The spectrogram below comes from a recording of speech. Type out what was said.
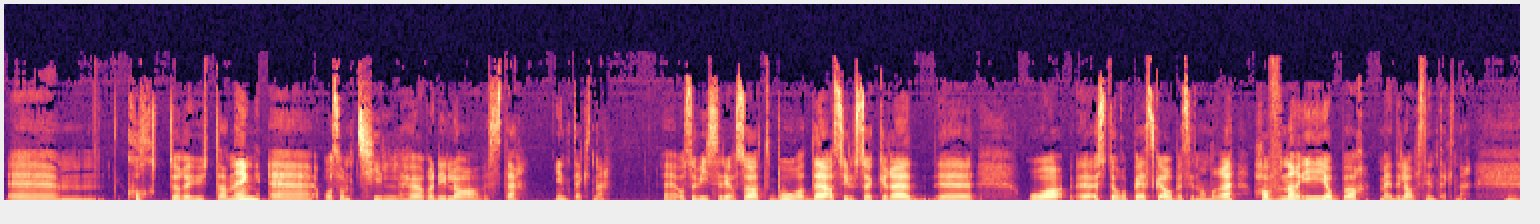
eh, kortere utdanning, eh, og som tilhører de laveste inntektene. Eh, og så viser de også at både asylsøkere eh, og eh, østeuropeiske arbeidsinnvandrere havner i jobber med de laveste inntektene. Mm.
